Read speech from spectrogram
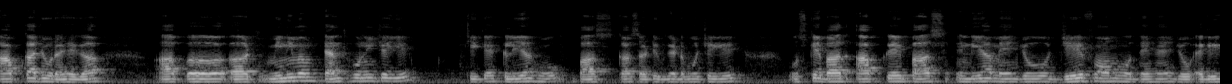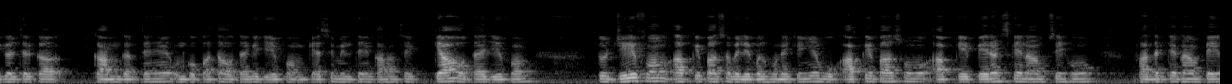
आपका जो रहेगा, आप मिनिमम टेंथ होनी चाहिए, ठीक है क्लियर हो पास का सर्टिफिकेट वो चाहिए। उसके बाद आपके पास इंडिया में जो जे फॉर्म होते हैं, जो एग्रीकल्चर का काम करते हैं उनको पता होता है कि जे फॉर्म कैसे मिलते हैं कहाँ से क्या होता है जे फॉर्म तो जे फॉर्म आपके पास अवेलेबल होने चाहिए वो आपके पास हो आपके पेरेंट्स के नाम से हो फादर के नाम पे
